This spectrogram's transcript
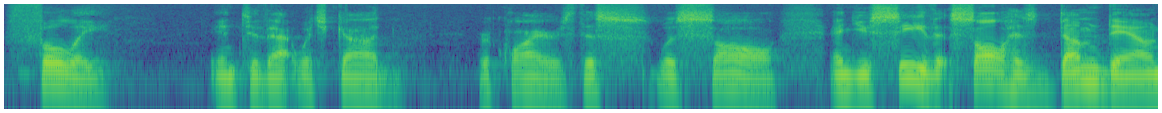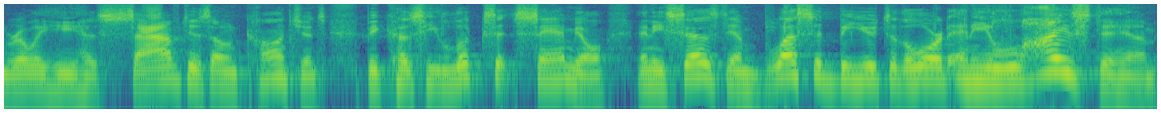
fully into that which God requires. This was Saul. And you see that Saul has dumbed down, really, he has salved his own conscience because he looks at Samuel and he says to him, Blessed be you to the Lord. And he lies to him.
